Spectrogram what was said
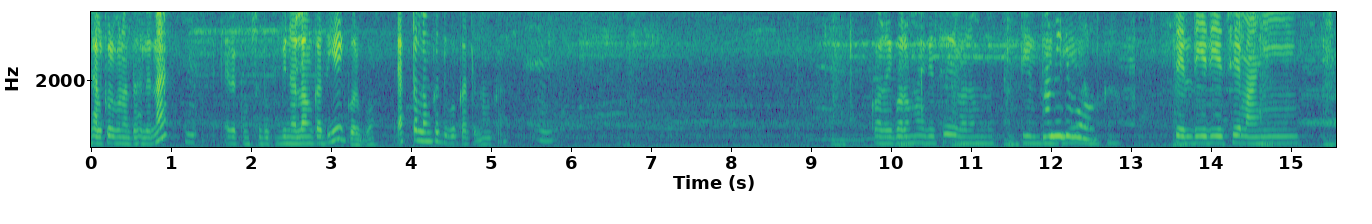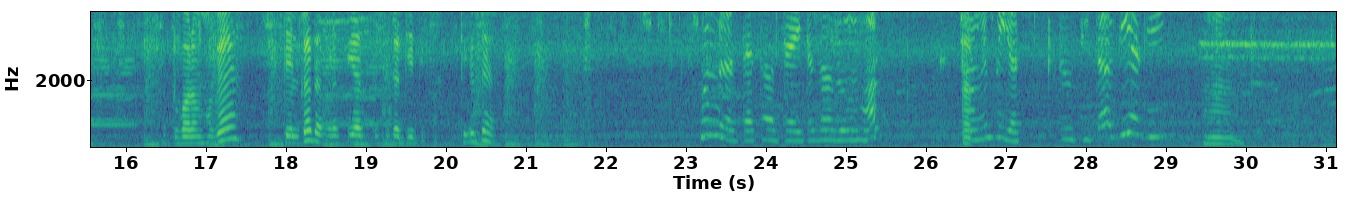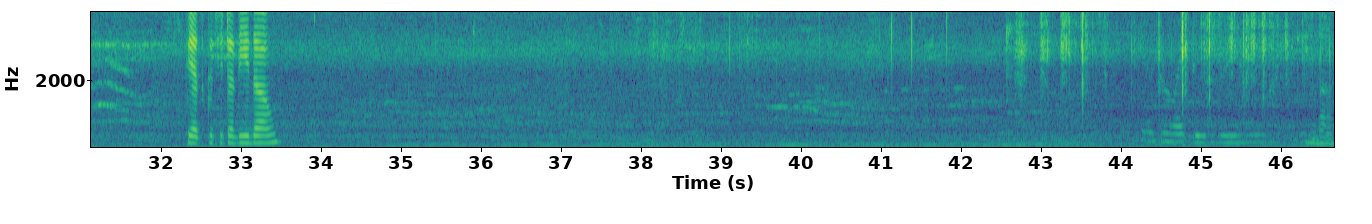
ঝাল করব না তাহলে না? এরকম শুধু বিনা লঙ্কা দিয়েই করব। একটা লঙ্কা দিব কাঁচা লঙ্কা। কড়াই গরম হয়ে গেছে এবার আমরা একটু তেল দিয়ে দেবো। হালকা। তেল দিয়ে দিয়েছে মাহি। একটু গরম হবে। তেলটা তারপরে পেঁয়াজ কুচিটা দিয়ে দিবা ঠিক আছে? এটা কুচিটা দিয়ে দিই পেঁয়াজ কুচিটা দিয়ে দাও। সবাই তুলবে দাও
